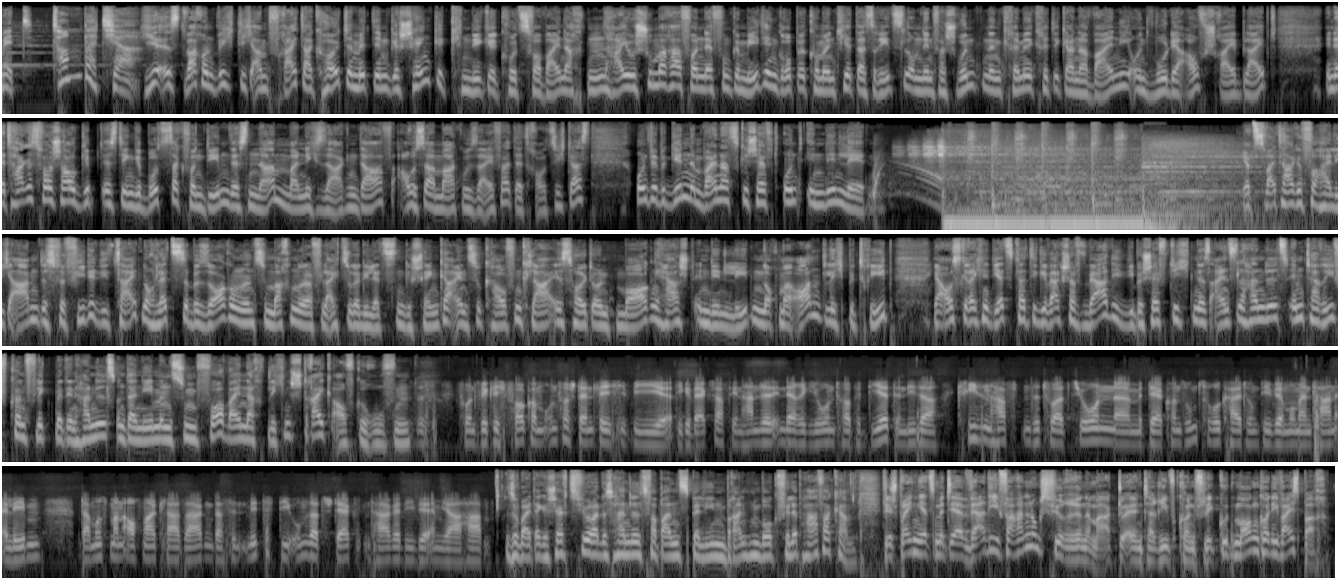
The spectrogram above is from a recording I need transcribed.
mit Tom Böttcher. Hier ist Wach und Wichtig am Freitag heute mit dem Geschenkeknicke kurz vor Weihnachten. Hajo Schumacher von der Funke Mediengruppe kommentiert das Rätsel um den verschwundenen Kreml-Kritiker Nawalny und wo der Aufschrei bleibt. In der Tagesvorschau gibt es den Geburtstag von dem, dessen Namen man nicht sagen darf, außer Marco Seifert, der traut sich das. Und wir beginnen im Weihnachtsgeschäft und in den Läden. Jetzt zwei Tage vor Heiligabend ist für viele die Zeit, noch letzte Besorgungen zu machen oder vielleicht sogar die letzten Geschenke einzukaufen. Klar ist, heute und morgen herrscht in den Läden nochmal ordentlich Betrieb. Ja, ausgerechnet jetzt hat die Gewerkschaft Verdi die Beschäftigten des Einzelhandels im Tarifkonflikt mit den Handelsunternehmen zum vorweihnachtlichen Streik aufgerufen für uns wirklich vollkommen unverständlich, wie die Gewerkschaft den Handel in der Region torpediert in dieser krisenhaften Situation äh, mit der Konsumzurückhaltung, die wir momentan erleben. Da muss man auch mal klar sagen, das sind mit die umsatzstärksten Tage, die wir im Jahr haben. Soweit der Geschäftsführer des Handelsverbands Berlin-Brandenburg, Philipp Haferkamp. Wir sprechen jetzt mit der Verdi-Verhandlungsführerin im aktuellen Tarifkonflikt. Guten Morgen, Conny Weißbach.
